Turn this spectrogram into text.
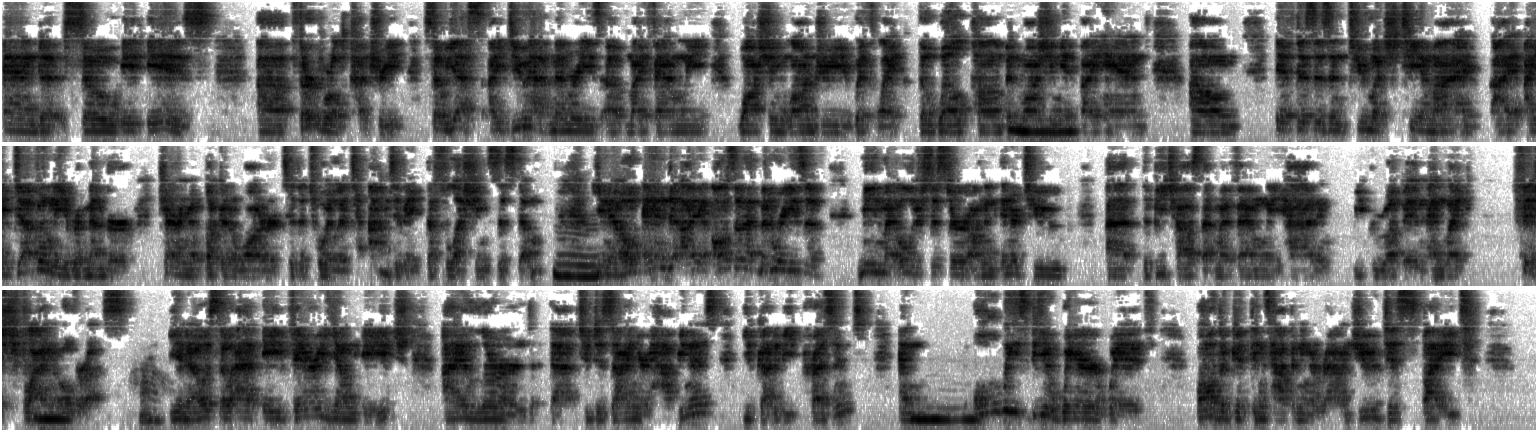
And uh, so it is uh, third world country. So yes, I do have memories of my family washing laundry with like the well pump and washing it by hand. Um, if this isn't too much TMI, I, I, I definitely remember carrying a bucket of water to the toilet to activate the flushing system. Mm. You know, and I also have memories of me and my older sister on an inner tube at the beach house that my family had and we grew up in, and like fish flying mm. over us. Wow. You know, so at a very young age, I learned that to design your happiness, you've got to be present and mm. always be aware with all the good things happening around you, despite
